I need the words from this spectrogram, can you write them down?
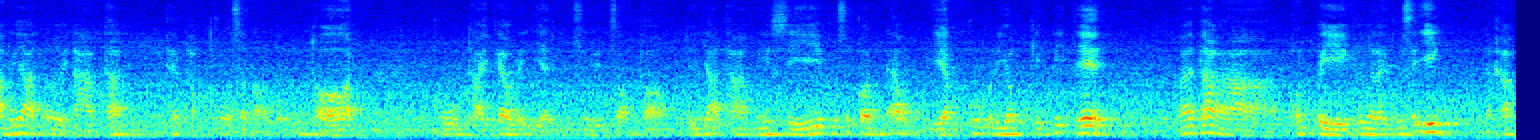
อนุญาตเอ่ยนามท่าน เทพพักโทสนอหลวงพุทธรครูไทยแก้วละเอียดสุรินทร์สองทองจริยาธามีศรีครูสกลแอลเอี่ยมครูประยงกิจนิเทศแม้ถ้าคนปีคืออะไรครูสะอิงนะครับ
